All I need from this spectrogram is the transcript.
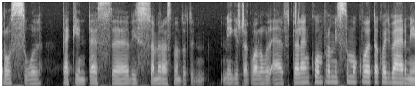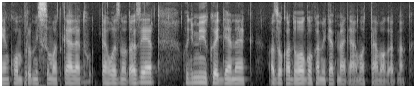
rosszul tekintesz vissza, mert azt mondod, hogy mégiscsak valahol elvtelen kompromisszumok voltak, vagy bármilyen kompromisszumot kellett te hoznod azért, hogy működjenek azok a dolgok, amiket megálmodtál magadnak?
